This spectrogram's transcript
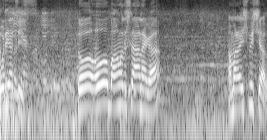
बढ़िया चीज़। तो बांग्लादेश से आने का। हमारा स्पेशल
